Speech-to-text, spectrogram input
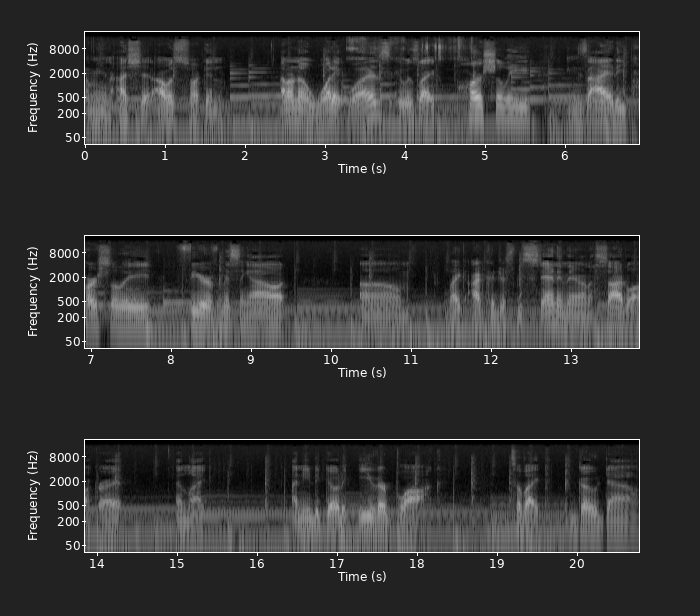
I mean, I shit, I was fucking, I don't know what it was. It was like partially anxiety, partially fear of missing out. Um, like I could just be standing there on a sidewalk, right? And like I need to go to either block to like go down.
